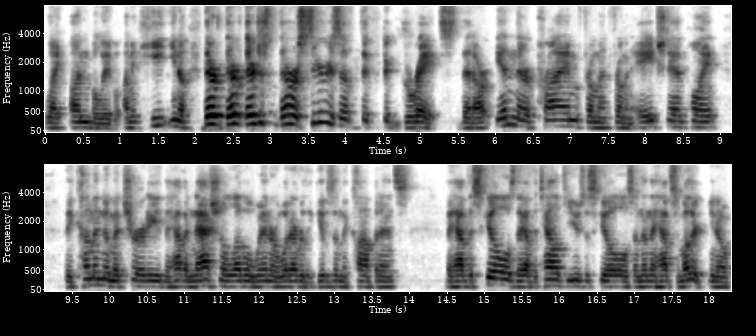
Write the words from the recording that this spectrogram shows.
like unbelievable. I mean, he, you know, they're they're they're just there are a series of the, the greats that are in their prime from a, from an age standpoint they come into maturity, they have a national level win or whatever that gives them the confidence. They have the skills, they have the talent to use the skills, and then they have some other, you know,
